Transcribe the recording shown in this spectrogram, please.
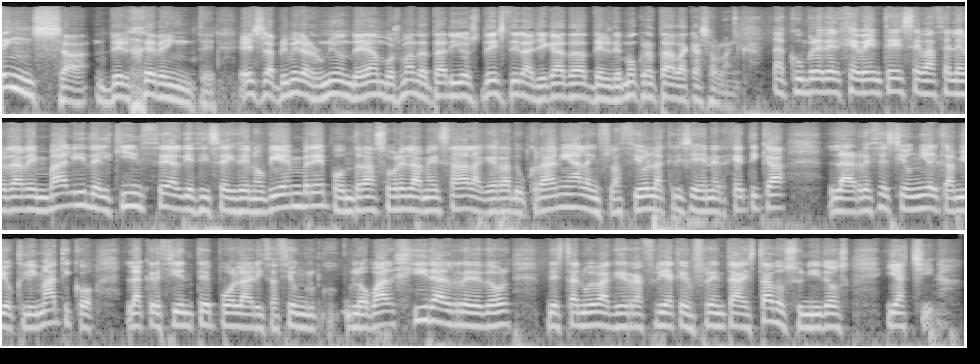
tensa del G20. Es la primera reunión de ambos mandatarios desde la llegada del demócrata a la Casa Blanca. La cumbre del G20 se va a celebrar en Bali del 15 al 16 de noviembre. Pondrá sobre la mesa la guerra de Ucrania, la inflación, la crisis energética, la recesión y el cambio climático. La creciente polarización global gira alrededor de esta nueva guerra fría que enfrenta a Estados Unidos y a China.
